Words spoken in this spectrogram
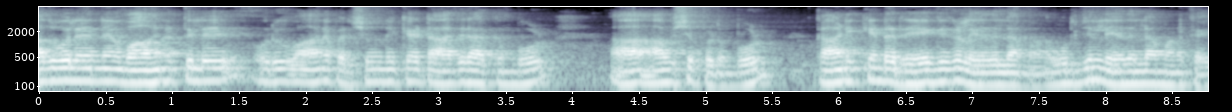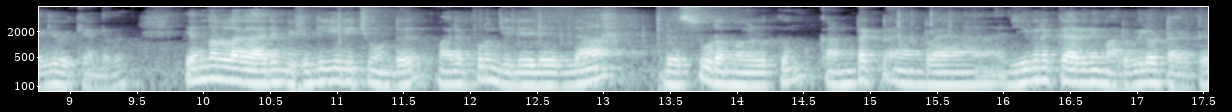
അതുപോലെ തന്നെ വാഹനത്തിൽ ഒരു വാഹന പരിശോധനയ്ക്കായിട്ട് ഹാജരാക്കുമ്പോൾ ആവശ്യപ്പെടുമ്പോൾ കാണിക്കേണ്ട രേഖകൾ ഏതെല്ലാമാണ് ഒറിജിനൽ ഏതെല്ലാമാണ് കയ്യിൽ വെക്കേണ്ടത് എന്നുള്ള കാര്യം വിശദീകരിച്ചുകൊണ്ട് മലപ്പുറം ജില്ലയിലെ എല്ലാ ബസ് ഉടമകൾക്കും കണ്ടക്ട് ജീവനക്കാരുടെയും അറിവിലോട്ടായിട്ട്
